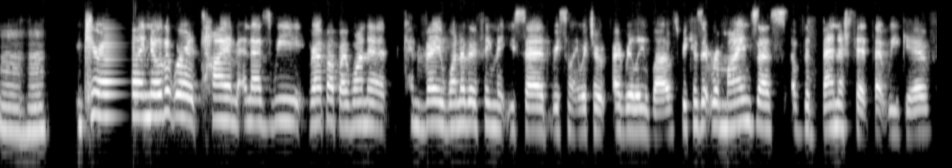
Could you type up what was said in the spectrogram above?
Mm-hmm. Carole, I know that we're at time. And as we wrap up, I want to convey one other thing that you said recently, which I really loved because it reminds us of the benefit that we give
